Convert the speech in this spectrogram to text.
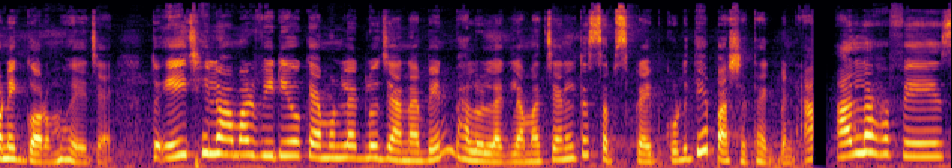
অনেক গরম হয়ে যায়। তো এই ছিল আমার ভিডিও কেমন লাগল জানাবেন, ভালো লাগল আমার চ্যানেলটা সাবস্ক্রাইব করে দিয়ে পাশে থাকবেন। আল্লাহ হাফেজ।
